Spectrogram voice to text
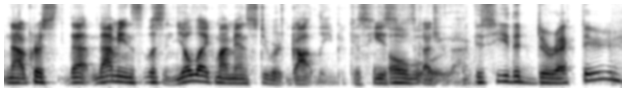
Now, Chris, that that means listen, you'll like my man Stuart Gottlieb because he's, oh, he's got your back. is he the director?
